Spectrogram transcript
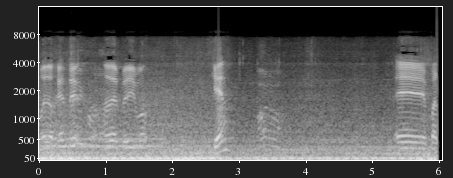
Bueno gente, nos despedimos. ¿Quién? Eh, para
